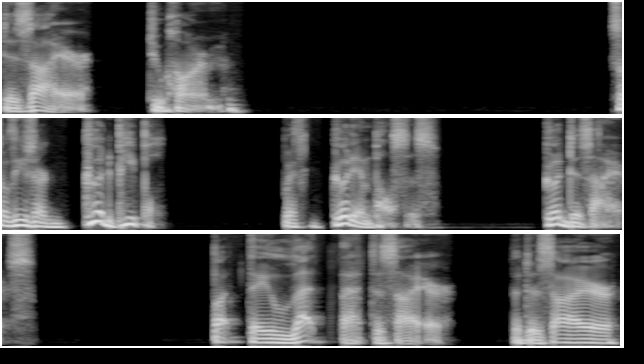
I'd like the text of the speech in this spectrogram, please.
desire to harm. So these are good people with good impulses, good desires but they let that desire, the desire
